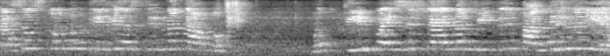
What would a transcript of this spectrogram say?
तसंच करून केली असतील ना कामं. मग ती पैसे द्यायला मी काही बांधील नाहीये.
